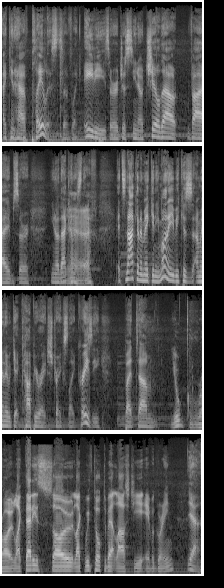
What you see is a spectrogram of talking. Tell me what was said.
I can have playlists of like 80s or just you know chilled out vibes or you know that kind of stuff. It's not gonna make any money because I'm gonna get copyright strikes like crazy, but um, You'll grow. Like, that is so, like, we've talked about last year, Evergreen. yeah,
